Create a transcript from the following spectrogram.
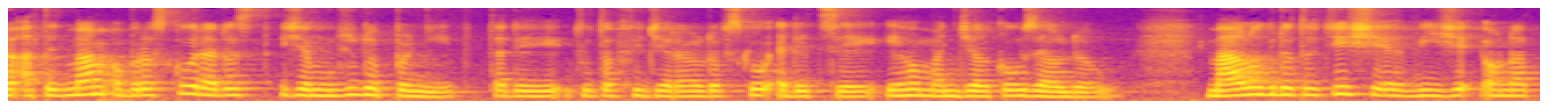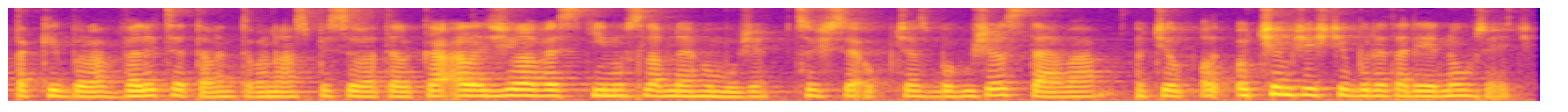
No a teď mám obrovskou radost, že můžu doplnit tady tuto Fitzgeraldovskou edici jeho manželkou Zeldou. Málo kdo totiž ví, že ona taky byla velice talentovaná spisovatelka, ale žila ve stínu slavného muže, což se občas bohužel stává, o, čem, o, o čemž ještě bude tady jednou řeč.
